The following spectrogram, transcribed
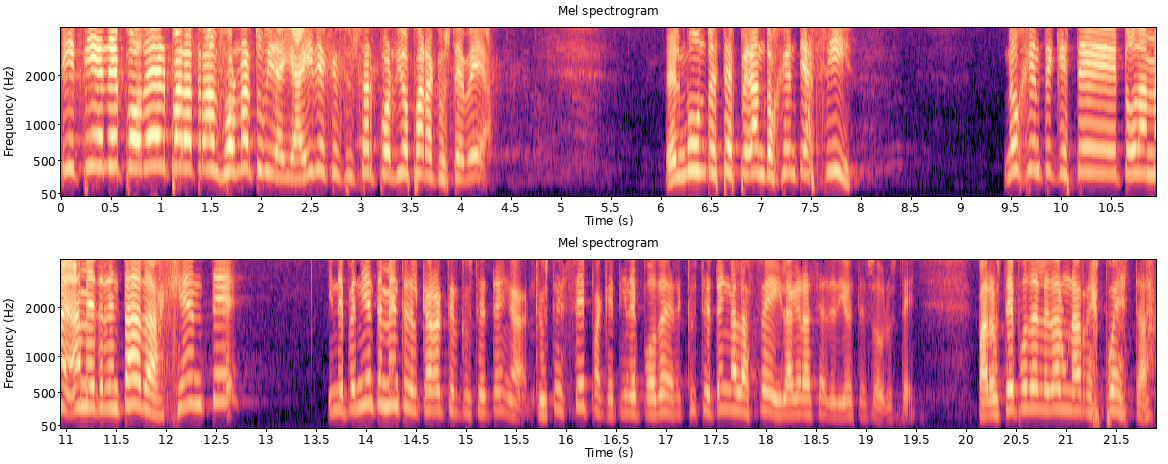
y tiene poder para transformar tu vida. Y ahí déjese usar por Dios para que usted vea. El mundo está esperando gente así. No gente que esté toda amedrentada, gente independientemente del carácter que usted tenga, que usted sepa que tiene poder, que usted tenga la fe y la gracia de Dios esté sobre usted. Para usted poderle dar una respuesta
